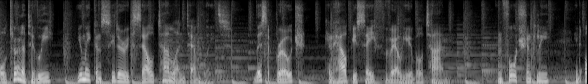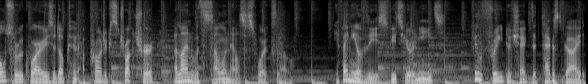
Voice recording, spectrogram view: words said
Alternatively, you may consider Excel timeline templates. This approach can help you save valuable time. Unfortunately, it also requires adopting a project structure aligned with someone else's workflow. If any of these fits your needs, feel free to check the text guide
